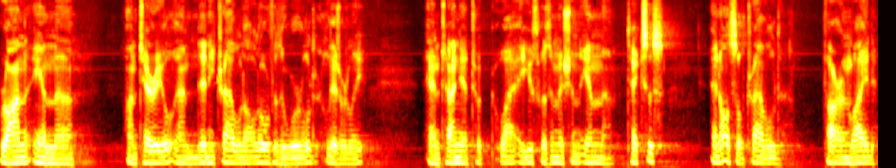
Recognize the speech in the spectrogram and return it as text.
Ron in uh, Ontario, and then he traveled all over the world, literally. And Tanya took a youth with a mission in uh, Texas and also traveled far and wide.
